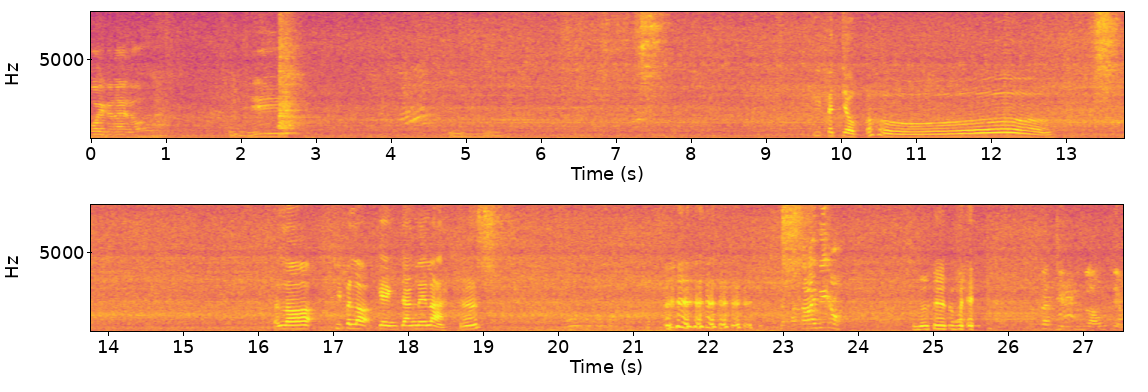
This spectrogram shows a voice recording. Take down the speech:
ค่อยๆก็ได้แล้วนี่พี่ประจบ โอ้โห ปลาเลาะพี่ปลาเลาะเก่งจังเลยล่ะฮะจะมาตายดิเอ้าแม่จะกินเราเจ็บ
